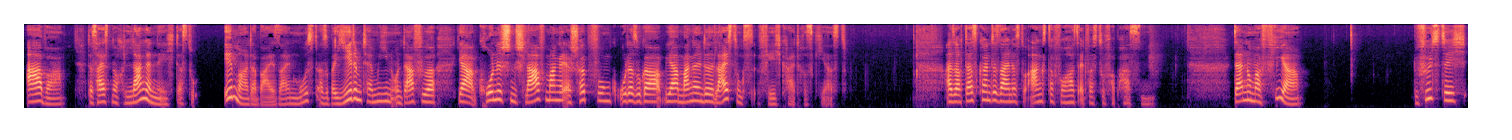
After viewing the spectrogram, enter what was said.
Aber das heißt noch lange nicht, dass du immer dabei sein musst, also bei jedem Termin und dafür ja chronischen Schlafmangel, Erschöpfung oder sogar ja mangelnde Leistungsfähigkeit riskierst. Also auch das könnte sein, dass du Angst davor hast, etwas zu verpassen. Dann Nummer vier. Du fühlst dich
